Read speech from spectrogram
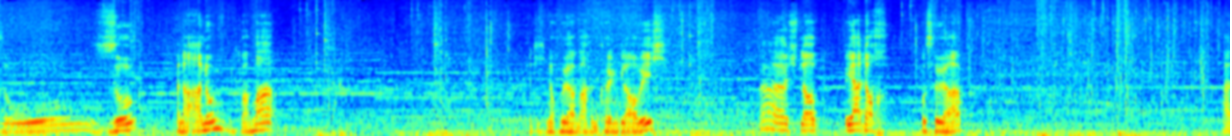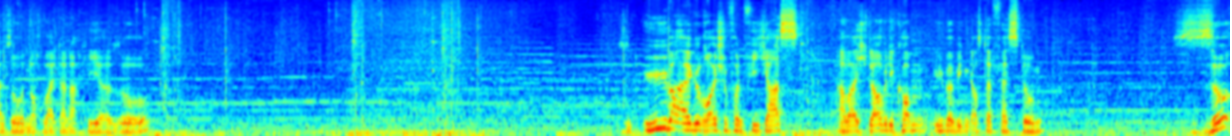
so, so. Keine Ahnung. Ich mach mal. Hätte ich noch höher machen können, glaube ich. Ah, ich glaube, ja doch, muss höher. Also noch weiter nach hier, so. Sind überall Geräusche von Viechers. Aber ich glaube, die kommen überwiegend aus der Festung. So.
